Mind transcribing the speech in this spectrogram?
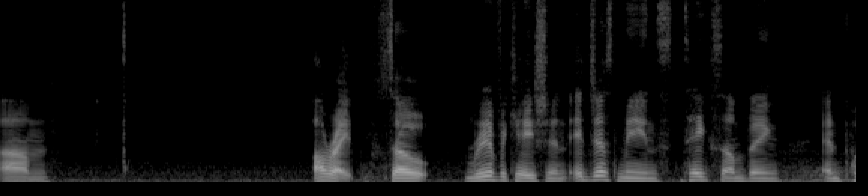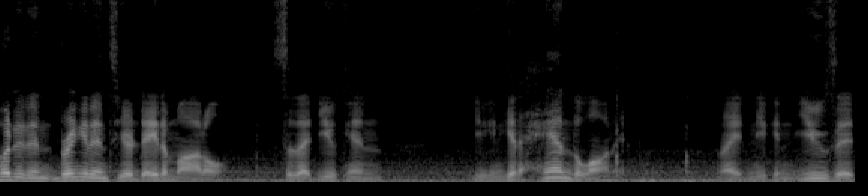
Um, all right, so reification it just means take something and put it in, bring it into your data model so that you can you can get a handle on it, right? And you can use it.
